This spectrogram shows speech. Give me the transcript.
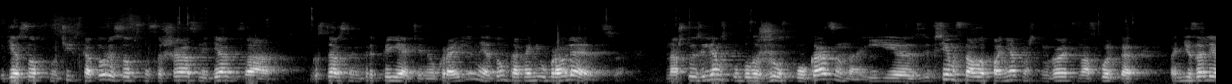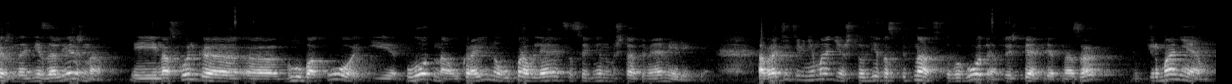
где, собственно, через который, собственно, США следят за государственными предприятиями Украины и о том, как они управляются. На что Зеленскому было жестко указано, и всем стало понятно, что называется, насколько незалежно незалежно, и насколько э, глубоко и плотно Украина управляется Соединенными Штатами Америки. Обратите внимание, что где-то с 15 года, то есть 5 лет назад, Германия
